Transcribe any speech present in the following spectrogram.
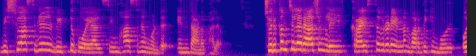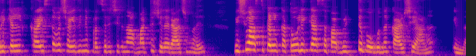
വിശ്വാസികൾ വിട്ടുപോയാൽ സിംഹാസനം കൊണ്ട് എന്താണ് ഫലം? ചുരുക്കം ചില രാജ്യങ്ങളിൽ ക്രൈസ്തവരുടെ എണ്ണം വർദ്ധിക്കുമ്പോൾ ഒരിക്കൽ ക്രൈസ്തവ ചൈതന്യം പ്രസരിച്ചിരുന്ന മറ്റു ചില രാജ്യങ്ങളിൽ വിശ്വാസികൾ കത്തോലിക്ക സഭ വിട്ടുപോകുന്ന കാഴ്ചയാണ് ഇന്ന്.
